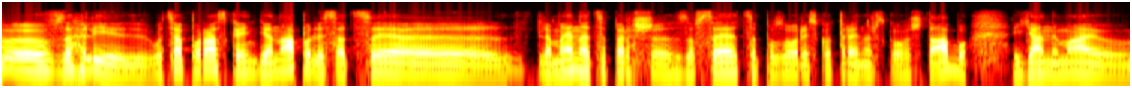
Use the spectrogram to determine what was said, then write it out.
е, взагалі оця поразка Індіанаполіса, це для мене це перше за все це позорисько тренерського штабу. Я не маю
